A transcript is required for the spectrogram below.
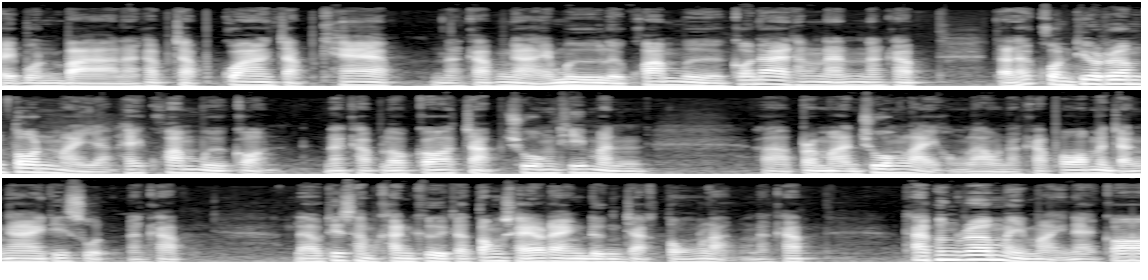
ไปบนบาร์นะครับ จับกว้างจับแคบนะครับหงายมือหรือคว่ำมือก็ได้ทั้งนั้นนะครับ แต่ถ้าคนที่เริ่มต้นใหม่อยากให้คว่ำมือก่อนนะครับ แล้วก็จับช่วงที่มันประมาณช่วงไหล่ของเรานะครับ เพราะว่ามันจะง่ายที่สุดนะครับ แล้วที่สำคัญคือจะต้องใช้แรงดึงจากตรงหลังนะครับ ถ้าเพิ่งเริ่มใหม่ๆเนี่ยก็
